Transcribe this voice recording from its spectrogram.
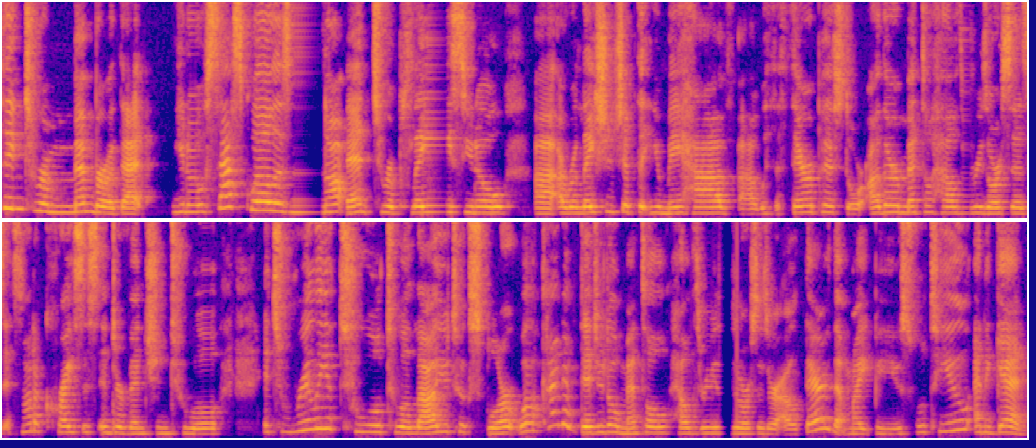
thing to remember that you know, SaskWell is not meant to replace, you know, uh, a relationship that you may have uh, with a therapist or other mental health resources. It's not a crisis intervention tool. It's really a tool to allow you to explore what kind of digital mental health resources are out there that might be useful to you. And again,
